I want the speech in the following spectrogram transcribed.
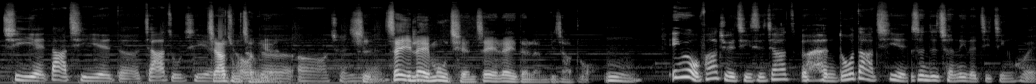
企业大企业的家族企业家族成员，呃，成员是这一类，目前这一类的人比较多。嗯。因为我发觉，其实家很多大企业甚至成立了基金会，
